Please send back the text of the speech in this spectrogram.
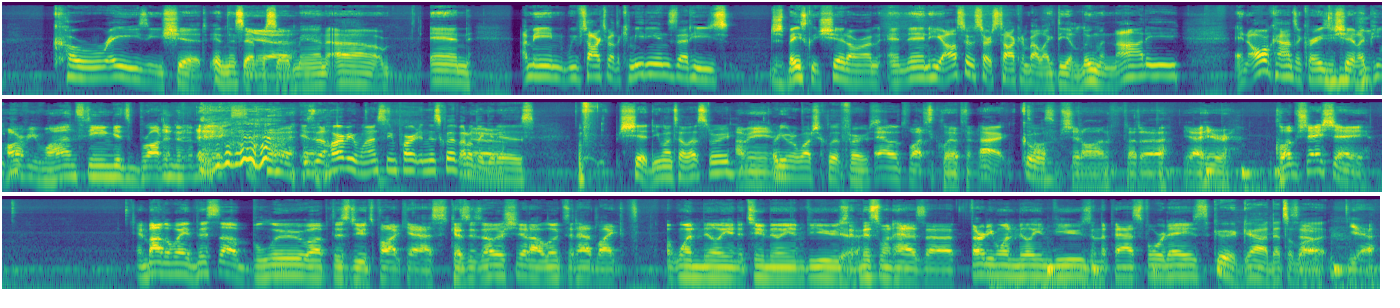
crazy shit in this episode, Yeah. man. Um, and I mean, we've talked about the comedians that he's just basically shit on, and then he also starts talking about like the Illuminati and all kinds of crazy shit. Like Harvey Weinstein gets brought into the mix. is the Harvey Weinstein part in this clip? I don't think it No. is. Shit, do you want to tell that story? I mean- or do you want to watch the clip first? Yeah, let's watch the clip. Then All right, cool. Toss some shit on. But uh, yeah, here, Club Shay Shay. And by the way, this uh blew up this dude's podcast because his other shit I looked, it had like a one million to two million views, Yeah. and this one has uh 31 million views in the past four days. Good God, that's a So lot. yeah,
